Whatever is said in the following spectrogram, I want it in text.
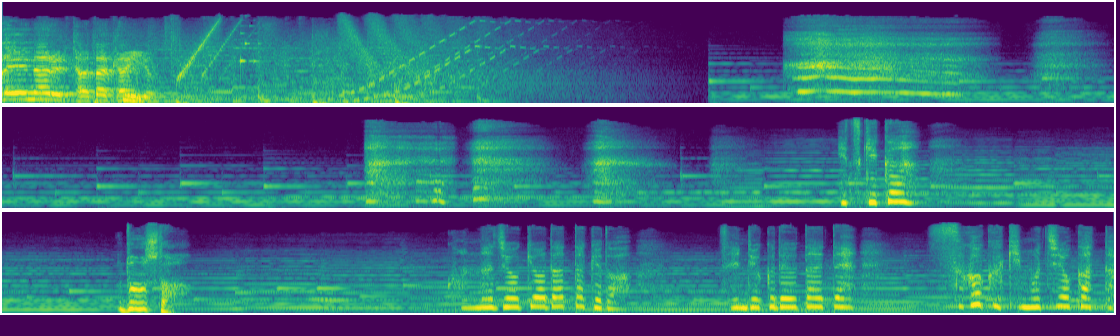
麗なる戦いを、いどうした？こんな状況だったけど全力で歌えてすごく気持ちよかった。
